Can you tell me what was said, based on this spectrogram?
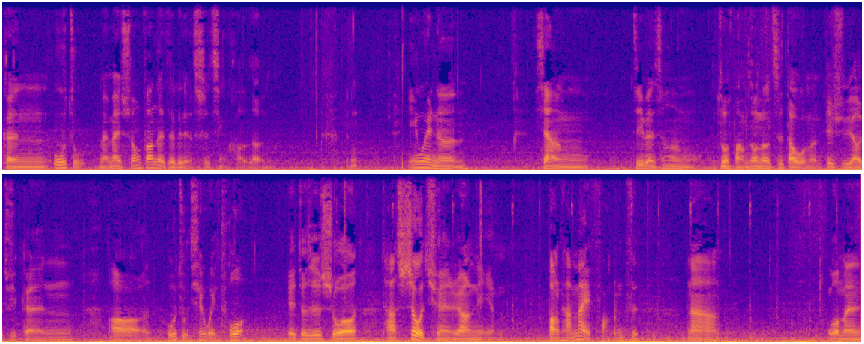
跟屋主买卖双方的这个事情好了。因为呢，像基本上做房仲都知道，我们必须要去跟。啊，屋主签委托，也就是说，他授权让你帮他卖房子。那我们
